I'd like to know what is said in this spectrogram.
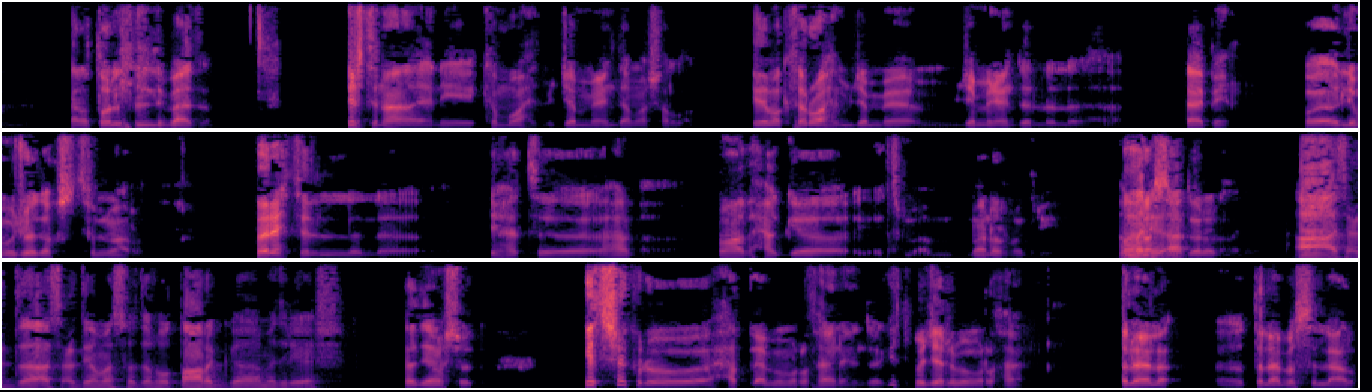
على طول اللي بعده. شفت أنا يعني كم واحد مجمع عنده ما شاء الله. كذا أكثر واحد مجمع مجمع عنده اللاعبين. اللي موجود أقصد في المعرض. فرحت جهة هذا. هذا حق مانر ما أدري. آه اسعد أسعد يوم أسود هو طارق ما أدري إيش. أسعد يوم أسود. قلت شكله حط لعبة مرة ثانية عنده. قلت بجربها مرة ثانية. طلع لا طلع بس العرض.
